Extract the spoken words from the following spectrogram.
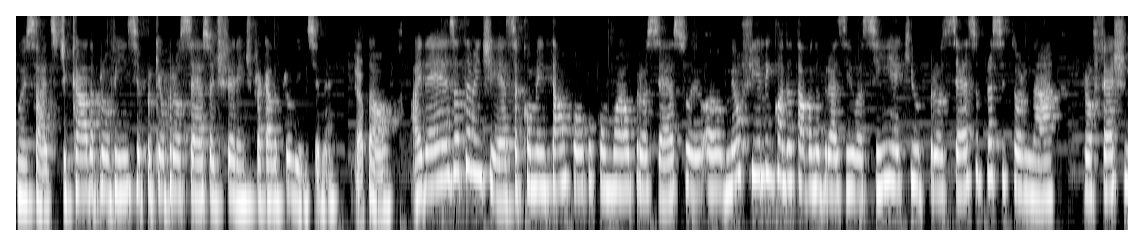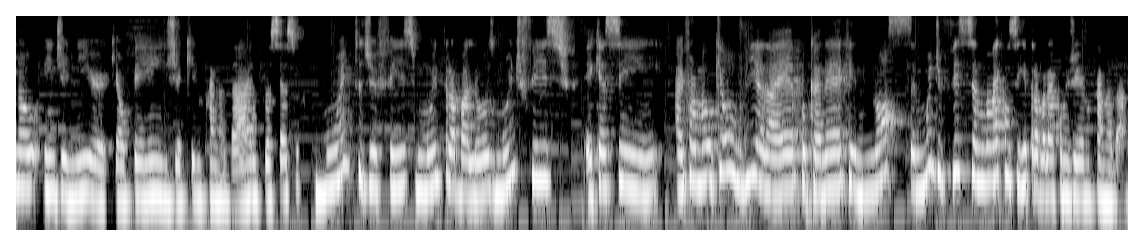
nos sites de cada província, porque o processo é diferente para cada província, né? Yep. Então, a ideia é exatamente essa, comentar um pouco como é o processo. O meu feeling quando eu estava no Brasil, assim, é que o processo para se tornar Professional Engineer, que é o PENG aqui no Canadá, é um processo muito difícil, muito trabalhoso, muito difícil. É que assim, a informa... o que eu ouvia na época, né, que nossa, é muito difícil, você não vai conseguir trabalhar como engenheiro no Canadá.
